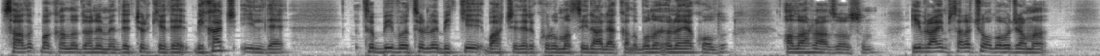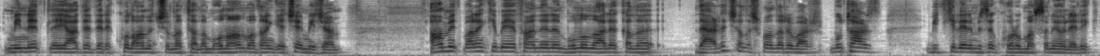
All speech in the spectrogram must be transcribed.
Sağlık Bakanlığı döneminde Türkiye'de birkaç ilde tıbbi vıtırlı bitki bahçeleri kurulmasıyla alakalı buna ön ayak oldu. Allah razı olsun. İbrahim Saraçoğlu hocama minnetle yad ederek kulağını çınlatalım. Onu anmadan geçemeyeceğim. Ahmet Baranki Beyefendi'nin bununla alakalı değerli çalışmaları var. Bu tarz bitkilerimizin korunmasına yönelik.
